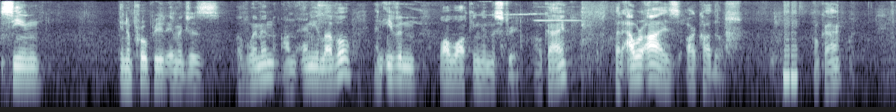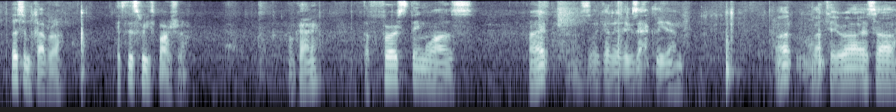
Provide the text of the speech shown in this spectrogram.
seeing inappropriate images of women on any level and even while walking in the street. Okay? But our eyes are kadosh. Okay? Listen, Chavra. It's this week's Parsha. Okay? The first thing was, right? Let's look at it exactly in. What? Vatera is uh,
